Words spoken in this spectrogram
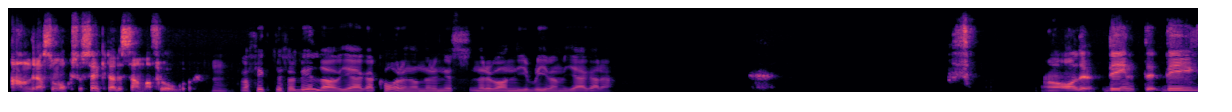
andra som också säkert hade samma frågor. Mm. Vad fick du för bild av jägarkåren då, när, du nyss, när du var nybliven jägare? Ja, det, det, är inte, det är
